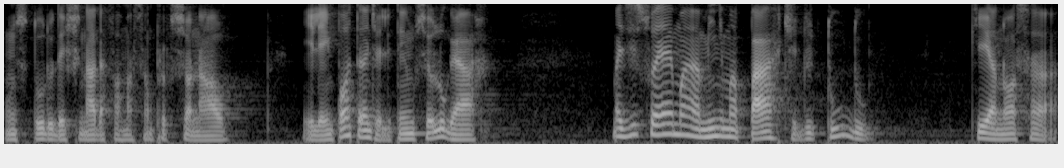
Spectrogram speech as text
um estudo destinado à formação profissional. Ele é importante, ele tem o seu lugar. Mas isso é uma mínima parte de tudo que a nossa,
